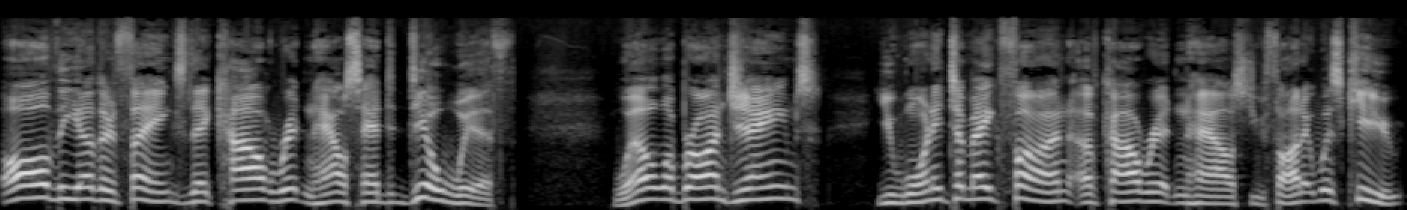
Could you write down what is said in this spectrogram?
all the other things that Kyle Rittenhouse had to deal with. Well, LeBron James, you wanted to make fun of Kyle Rittenhouse. You thought it was cute.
